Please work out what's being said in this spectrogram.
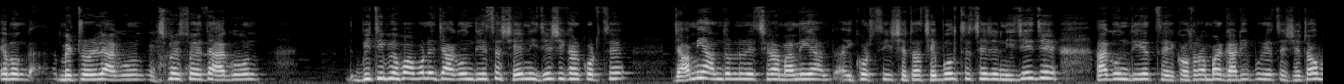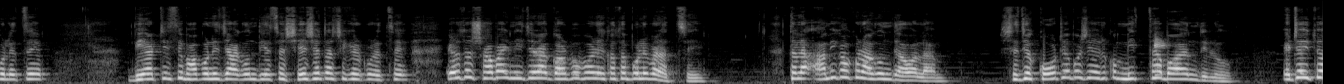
এবং মেট্রো রেলে আগুন, এক্সপ্রেসওয়েতে আগুন, বিটিভি ভবনে যে আগুন দিয়েছে সে নিজে স্বীকার করছে। যে আমি আন্দোলনে ছিলাম, আমি এই করছি, সেটা সে বলছে যে নিজেই যে আগুন দিয়েছে, কত নম্বর গাড়ি পুড়িয়েছে, সেটাও বলেছে। বিআরটিসি ভবনে যে আগুন দিয়েছে, সে সেটা স্বীকার করেছে। এরা তো সবাই নিজেরা গর্বভরে কথা বলে বেড়াচ্ছে। তাহলে আমি কখন আগুন দেওয়ালাম? সে যে কোর্টে বসে এরকম মিথ্যা বয়ান দিল এটাই তো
